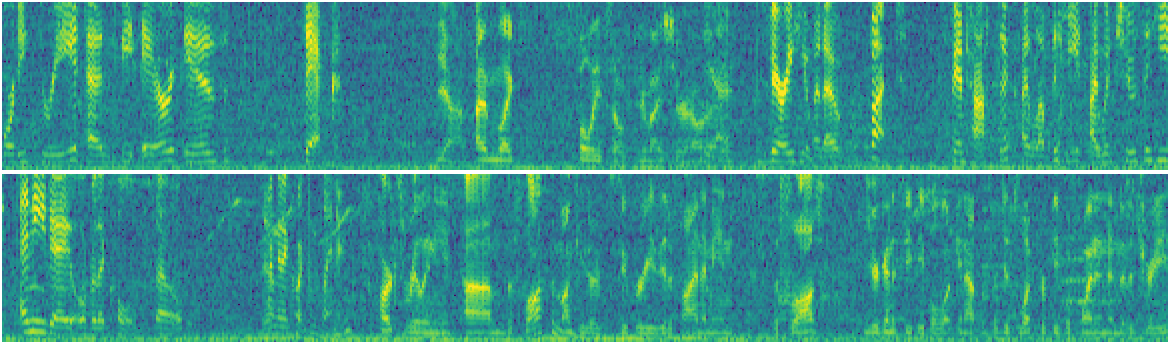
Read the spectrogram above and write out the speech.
43, and the air is thick. Yeah, I'm like fully soaked through my shirt already. Yeah. It's very humid out, but it's fantastic. I love the heat. I would choose the heat any day over the cold, so Yeah. I'm gonna quit complaining. The park's really neat. Um, the sloths and monkeys are super easy to find. I mean, the sloths, you're gonna see people looking at them, so just look for people pointing into the tree.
